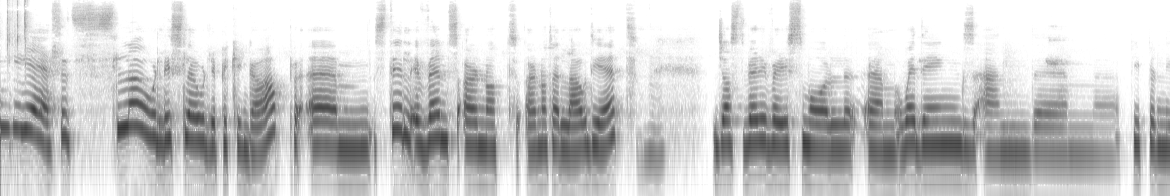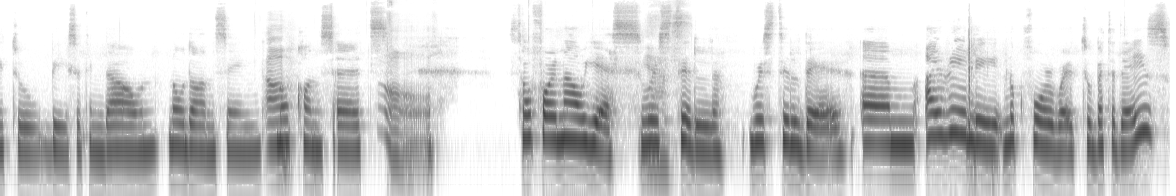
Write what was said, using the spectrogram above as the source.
Yes, it's slowly, slowly picking up. Um, still, events are not are not allowed yet. Just very, very small um, weddings, and um, uh, people need to be sitting down. No dancing, no concerts. Oh, So for now, yes, we're Yes. still we're still there. Um, I really look forward to better days.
